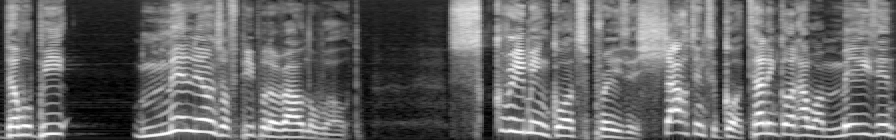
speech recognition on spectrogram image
there will be millions of people around the world screaming God's praises, shouting to God, telling God how amazing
